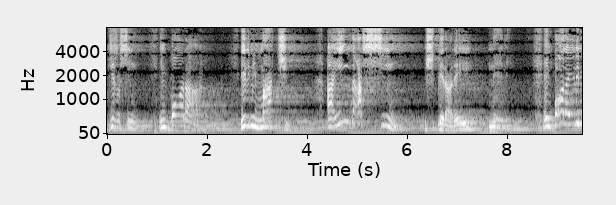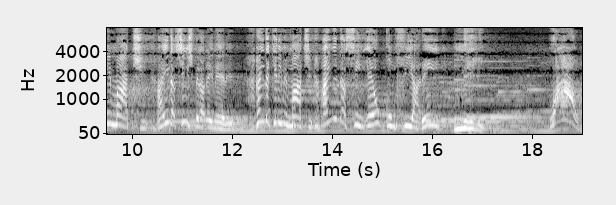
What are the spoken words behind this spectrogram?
Diz assim: Embora ele me mate, ainda assim esperarei nele. Embora ele me mate, ainda assim esperarei nele. Ainda que ele me mate, ainda assim eu confiarei nele. Uau!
